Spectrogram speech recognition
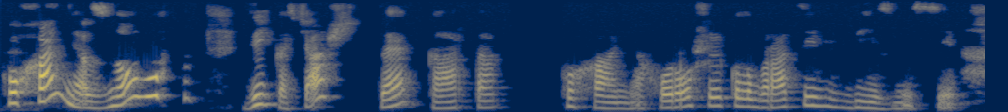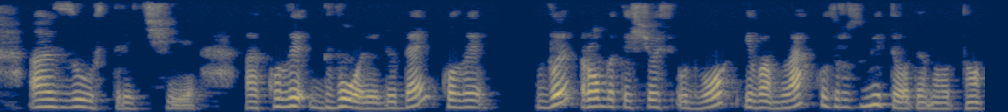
Кохання знову. Двійка чаш це карта кохання, хорошої колаборації в бізнесі, е, зустрічі, е, коли двоє людей, коли ви робите щось удвох і вам легко зрозуміти один одного.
